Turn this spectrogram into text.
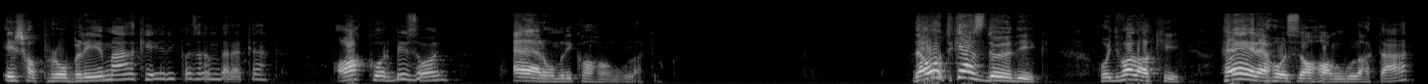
és ha problémák érik az embereket akkor bizony elromlik a hangulatuk de ott kezdődik hogy valaki helyrehozza a hangulatát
